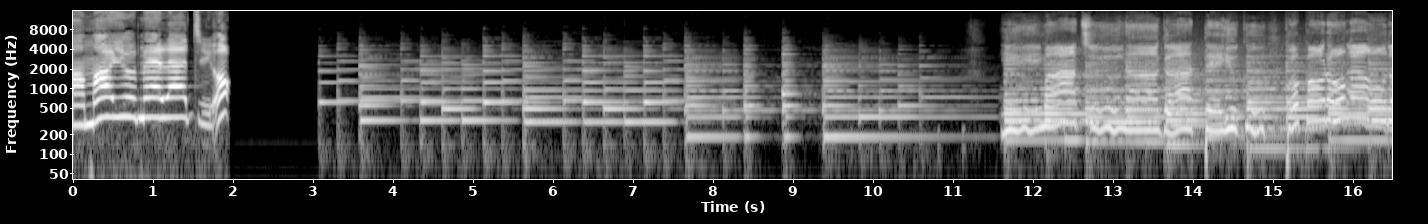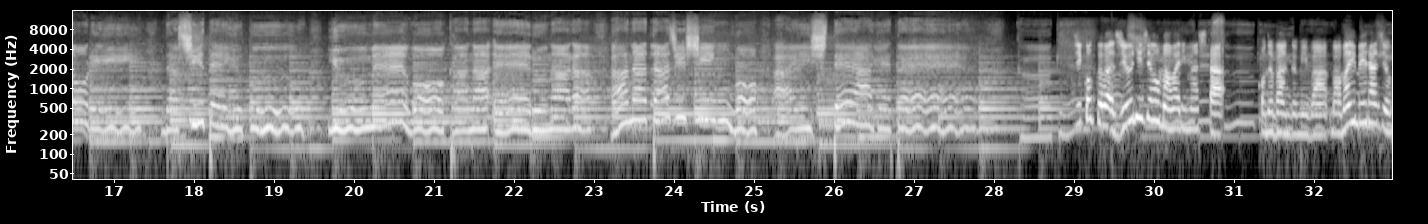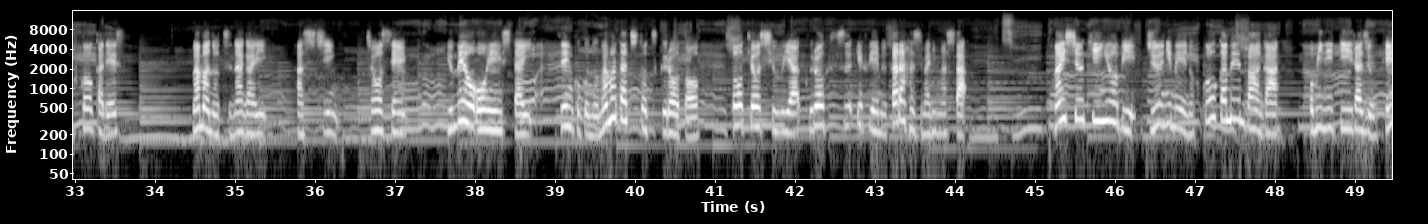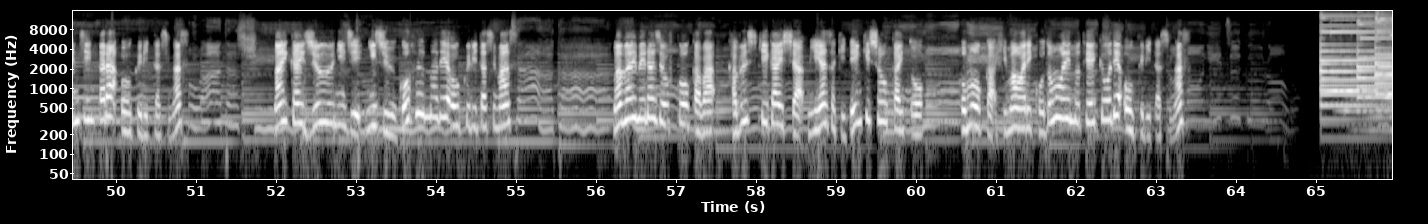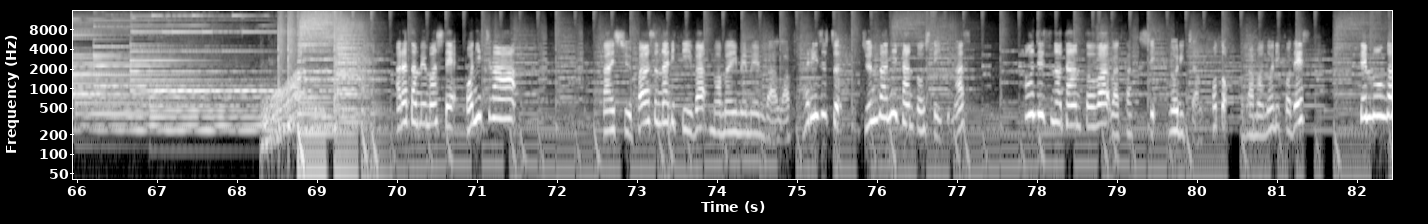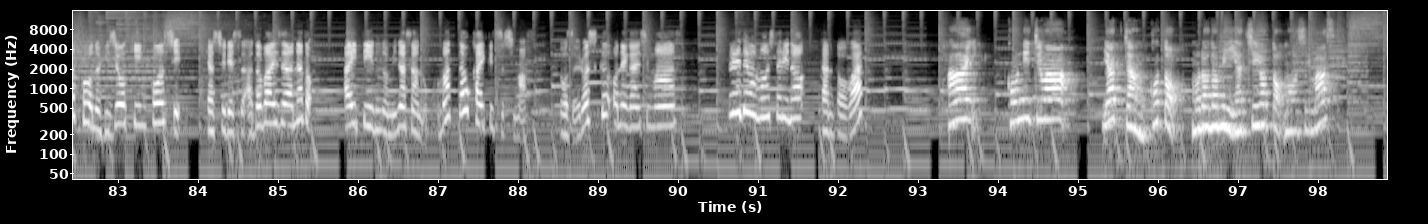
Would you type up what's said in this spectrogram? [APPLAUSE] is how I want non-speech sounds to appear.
ママ夢ラジオ。刻は12時を回りました。この番組はママ夢ラジオ福岡です。ママのつながり発信挑戦夢を応援したい全国のママたちと作ろうと東京渋谷クロフス FM から始まりました。毎週金曜日12名の福岡メンバーがコミュニティラジオ天神からお送りいたします。毎回12時25分までお送りいたします。ママ夢ラジオ福岡は株式会社宮崎電気商会と友岡ひまわりこども園の提供でお送りいたします。改めまして、こんにちは。毎週パーソナリティはママ夢メンバーが2人ずつ順番に担当していきます。本日の担当は私、のりちゃんこと小玉のりこです。専門学校の非常勤講師、キャッシュレスアドバイザーなど IT の皆さんの困ったを解決します。どうぞよろしくお願いします。それではもう一人の担当は？はい、こんにちは。やっちゃんこと諸富やちよと申します。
